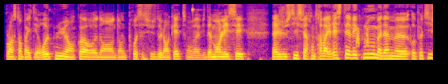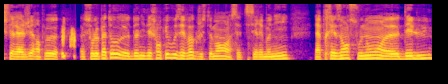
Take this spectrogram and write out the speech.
pour l'instant pas été retenu encore dans, le processus de l'enquête. On va évidemment laisser la justice faire son travail. Restez avec nous, Madame euh, Aupetit. Je fais réagir un peu euh, sur le plateau. Denis Deschamps, que vous évoque justement cette cérémonie, la présence ou non d'élus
